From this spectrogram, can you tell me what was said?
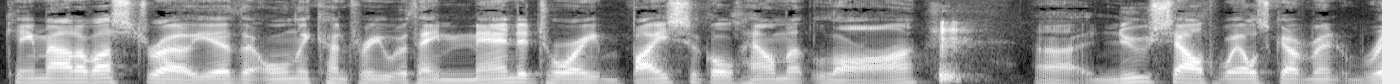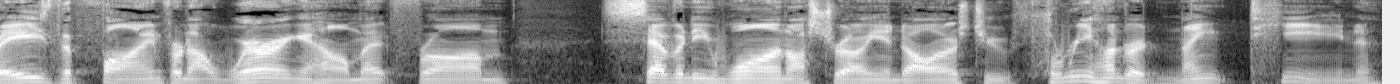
came out of Australia, the only country with a mandatory bicycle helmet law. Hmm. Uh, New South Wales government raised the fine for not wearing a helmet from 71 Australian dollars to 319. Uh,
